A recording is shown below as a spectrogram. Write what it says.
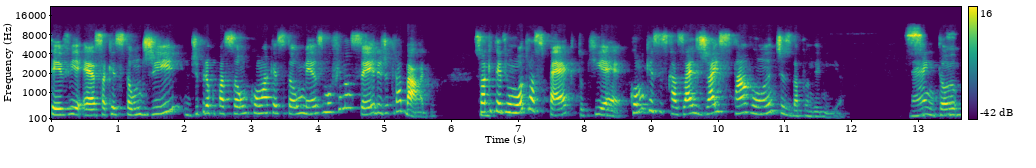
teve essa questão de, de preocupação com a questão mesmo financeira e de trabalho. Só que teve um outro aspecto que é como que esses casais já estavam antes da pandemia. Né? Então, eu,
